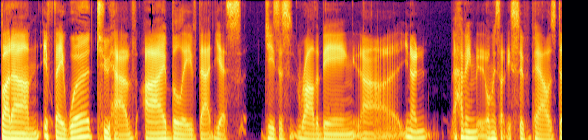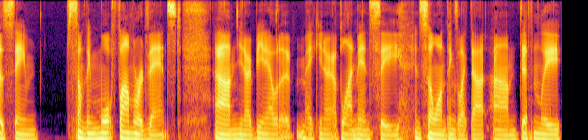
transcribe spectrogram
But um, if they were to have, I believe that yes, Jesus rather being, uh, you know having almost like these superpowers does seem something more far more advanced. Um, you know, being able to make you know a blind man see and so on, things like that. Um, definitely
